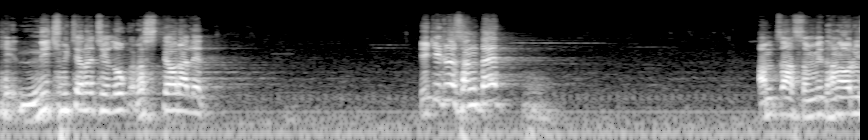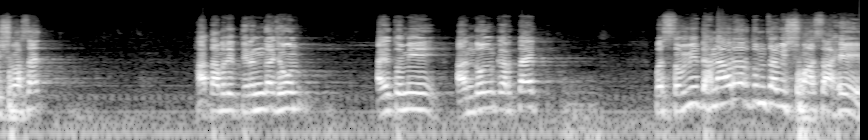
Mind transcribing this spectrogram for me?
हे नीच विचाराचे लोक रस्त्यावर आलेत. एकीकडे सांगतायत आमचा संविधानावर विश्वास आहे. हातामध्ये तिरंगा घेऊन आणि तुम्ही आंदोलन करतायत? मग संविधानावर जर तुमचा विश्वास आहे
